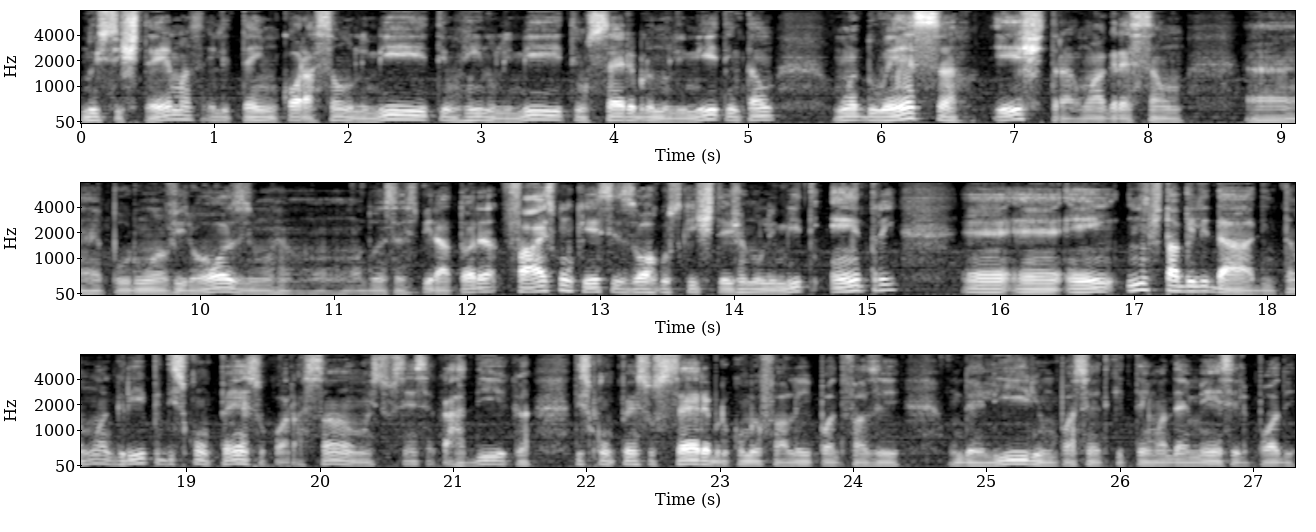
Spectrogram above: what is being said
nos sistemas, ele tem um coração no limite, um rim no limite, um cérebro no limite, então uma doença extra, uma agressão é, por uma virose, uma, uma, doença respiratória, faz com que esses órgãos que estejam no limite entrem é, é, em instabilidade. Então, a gripe descompensa o coração, insuficiência cardíaca, descompensa o cérebro, como eu falei, pode fazer um delírio. Um paciente que tem uma demência, ele pode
